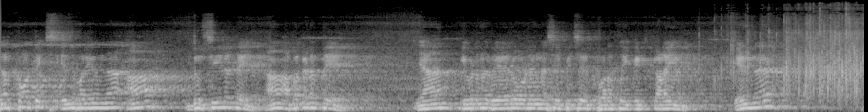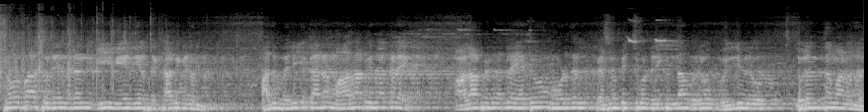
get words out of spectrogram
നർക്കോട്ടിക്സ് എന്ന് പറയുന്ന ആ ദുശീലത്തെ ആ അപകടത്തെ ഞാൻ ഇവിടുന്ന് വേരോടെ നശിപ്പിച്ച് പുറത്തേക്ക് കളയും എന്ന് ശോഭ സുരേന്ദ്രൻ ഈ വേദിയിൽ പ്രഖ്യാപിക്കണം. അത് വലിയ കാരണം മാതാപിതാക്കളെ മാതാപിതാക്കളെ ഏറ്റവും കൂടുതൽ വിഷമിപ്പിച്ചുകൊണ്ടിരിക്കുന്ന ഒരു വലിയൊരു ദുരന്തമാണത്.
